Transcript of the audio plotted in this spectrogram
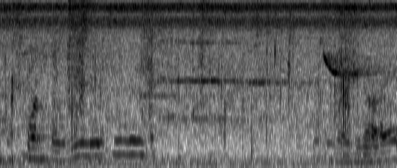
នស្ពន់ទៅនេះនេះ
